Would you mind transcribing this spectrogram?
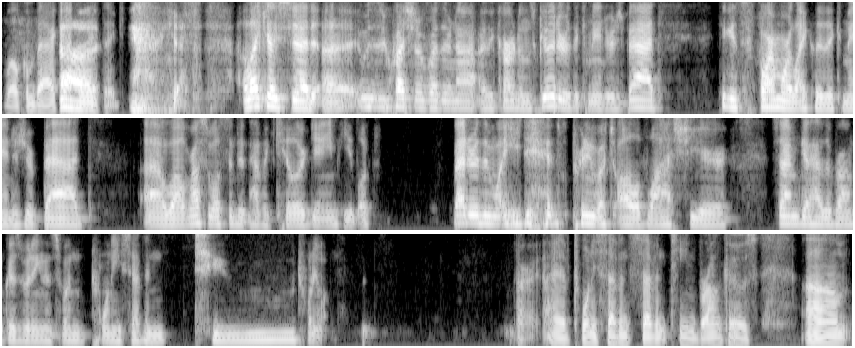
welcome back. Uh, I think. yes. Like I said, uh, it was a question of whether or not are the Cardinals good or the Commanders bad. I think it's far more likely the Commanders are bad. Uh, while Russell Wilson didn't have a killer game, he looked better than what he did pretty much all of last year. So I'm going to have the Broncos winning this one 27 to 21. All right. I have 27 17 Broncos. Um,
